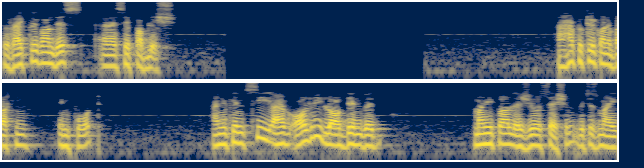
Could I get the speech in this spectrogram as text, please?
So right click on this and I say publish. I have to click on a button import and you can see I have already logged in with Manipal Azure session, which is my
